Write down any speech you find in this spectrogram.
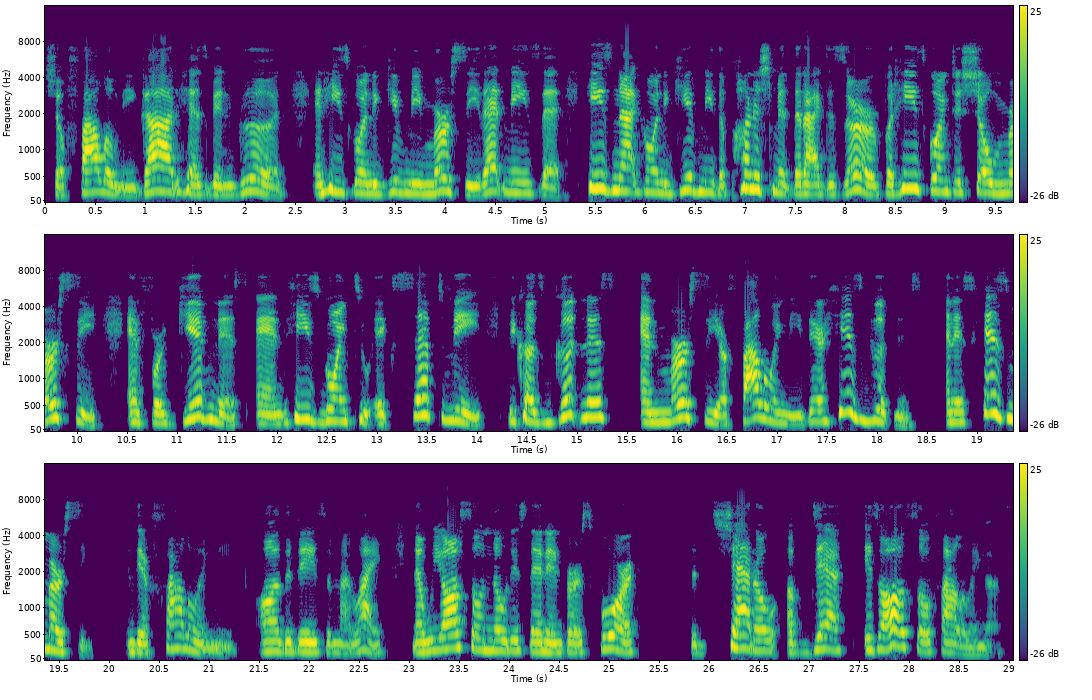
shall follow me. God has been good and he's going to give me mercy. That means that he's not going to give me the punishment that I deserve, but he's going to show mercy and forgiveness and he's going to accept me because goodness and mercy are following me. They're his goodness and it's his mercy and they're following me all the days of my life. Now we also notice that in verse 4 the shadow of death is also following us.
